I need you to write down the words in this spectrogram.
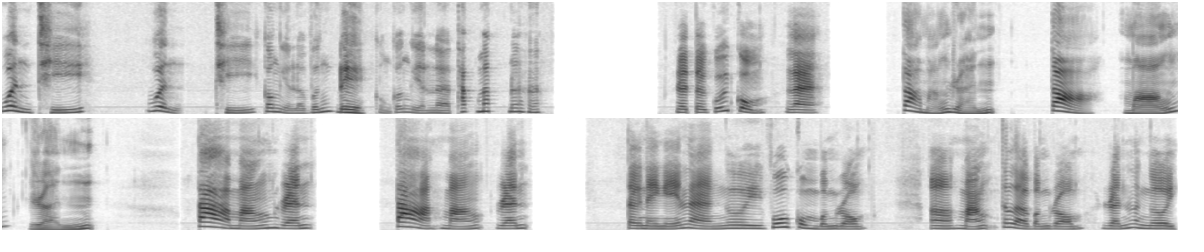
vấn thị, vấn thị có nghĩa là vấn đề, cũng có nghĩa là thắc mắc đó hả? Rồi từ cuối cùng là đa mạng rẩn, đa mạng rẩn, đa mạng rẩn, đa mạng rẩn. Từ này nghĩa là người vô cùng bận rộn, à, mặn tức là bận rộn rịnh là người.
